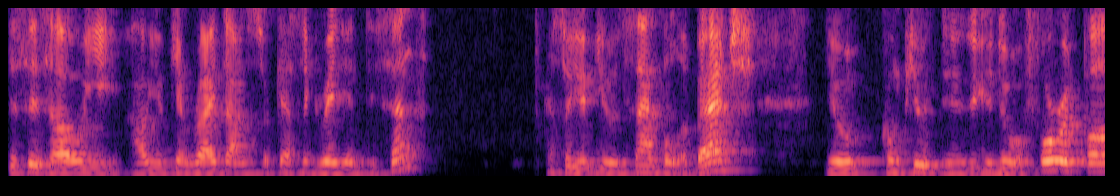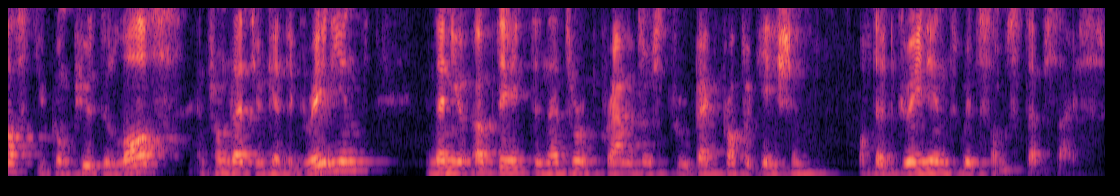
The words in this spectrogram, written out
this is how we how you can write down stochastic gradient descent. So you, you sample a batch, you compute, you do a forward pass, you compute the loss, and from that you get the gradient, and then you update the network parameters through backpropagation of that gradient with some step size.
